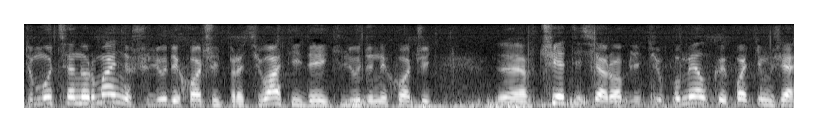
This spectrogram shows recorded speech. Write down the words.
Тому це нормально, що люди хочуть працювати, і деякі люди не хочуть е, вчитися, роблять цю помилку, і потім вже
